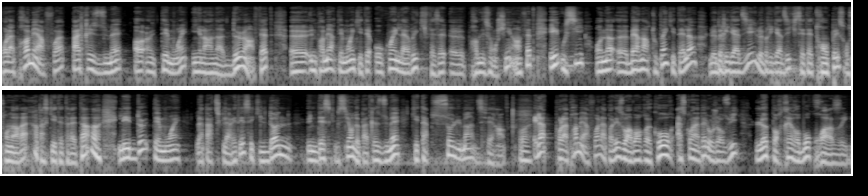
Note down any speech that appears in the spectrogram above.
Pour la première fois, Patrice Dumais a un témoin. Il en a deux, en fait. Euh, une première témoin qui était au coin de la rue, qui faisait euh, promener son chien, en fait. Et aussi, on a euh, Bernard Toupin qui était là, le brigadier, le brigadier qui s'était trompé sur son horaire parce qu'il était très tard. Les deux témoins la particularité, c'est qu'ils donnent une description de Patrice Dumais qui est absolument différente. Ouais. Et là, pour la première fois, la police doit avoir recours à ce qu'on appelle aujourd'hui le portrait robot croisé.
